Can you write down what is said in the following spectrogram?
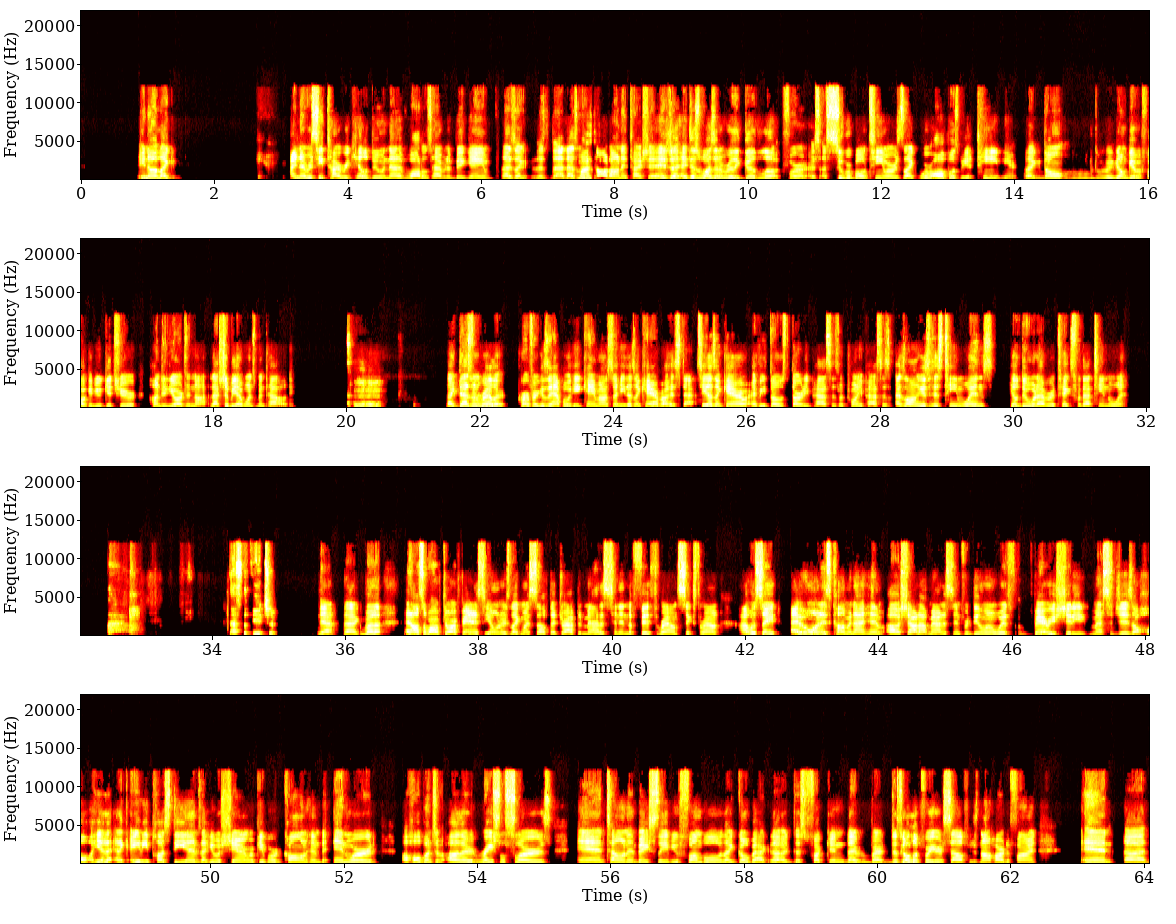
you know like I never see Tyreek Hill doing that if Waddle's having a big game. That's like that's, that's my mm. thought on it. Type shit. It just, it just wasn't a really good look for a, a, Super Bowl team where it's like we're all supposed to be a team here. Like don't we don't give a fuck if you get your hundred yards or not. That should be everyone's mentality. Mm-hmm. Like Desmond Ridder, perfect example. He came out and said he doesn't care about his stats. He doesn't care if he throws thirty passes or twenty passes. As long as his team wins, he'll do whatever it takes for that team to win. that's the future. Yeah, but uh, and also to our fantasy owners like myself that drafted Mattison in the fifth round, sixth round, I would say everyone is coming at him. Uh, shout out Mattison for dealing with very shitty messages. A whole he had like eighty plus DMs that he was sharing where people were calling him the N word, a whole bunch of other racial slurs, and telling him basically if you fumble, like go back, uh, just fucking, just go look for yourself. It's not hard to find, and uh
